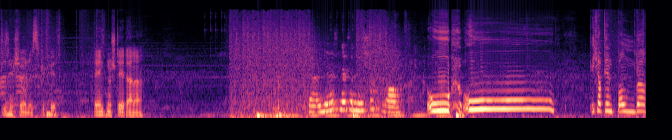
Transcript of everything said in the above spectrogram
das ist ein schönes Gefühl. Da hinten steht einer. Ja, wir müssen jetzt in den Schutzraum. Oh, oh! Ich habe den Bomber,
